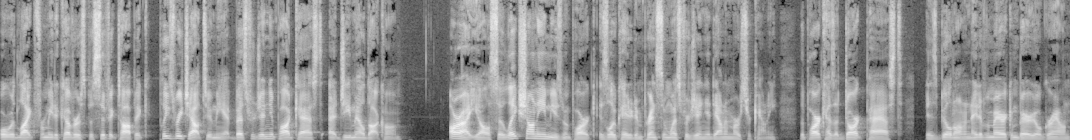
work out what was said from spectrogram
or would like for me to cover a specific topic, please reach out to me at bestvirginiapodcast at gmail.com. All right, y'all. So Lake Shawnee Amusement Park is located in Princeton, West Virginia, down in Mercer County. The park has a dark past, is built on a Native American burial ground,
